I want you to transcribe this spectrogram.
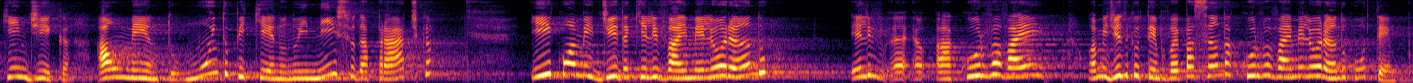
que indica aumento muito pequeno no início da prática e com a medida que ele vai melhorando, ele, é, a curva vai, à medida que o tempo vai passando, a curva vai melhorando com o tempo.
